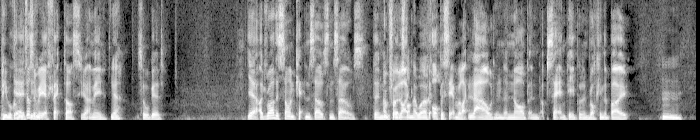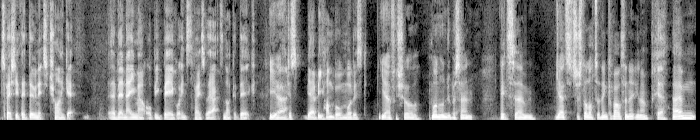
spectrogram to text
people yeah. It doesn't really affect us. You know what I mean? Yeah, It's all good. Yeah, I'd rather someone kept themselves themselves than And focused like on their work. The opposite and were like loud and a knob and upsetting people and rocking the boat. Hmm. Especially if they're doing it to try and get uh, their name out or be big or insta famous, where they're acting like a dick. yeah, Just yeah, be humble and modest. yeah, for sure, one hundred percent. It's um, yeah, it's just a lot to think about, isn't it? You know. Yeah. Um,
